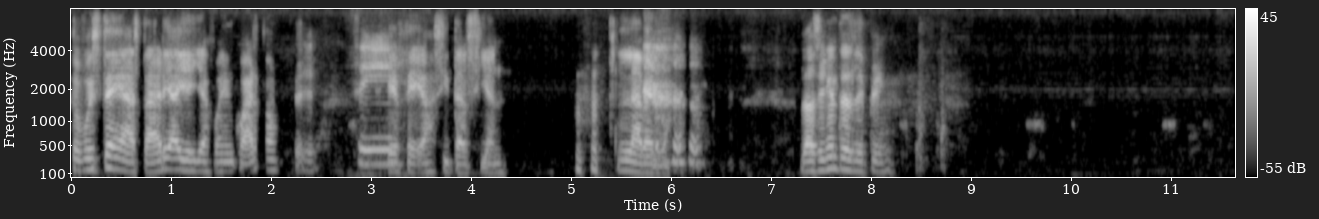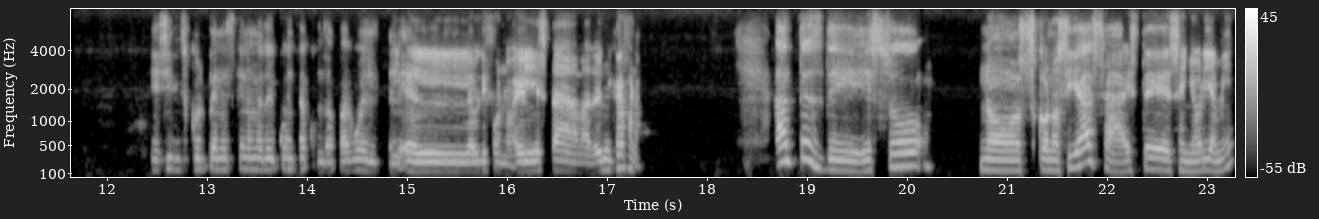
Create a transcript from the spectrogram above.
Tú fuiste hasta área y ella fue en cuarto. Sí. Sí. Qué fea situación. La verdad. La siguiente es Sleepy. Y sí, disculpen, es que no me doy cuenta cuando apago el, el, el audífono, el, esta, el micrófono. Antes de eso, ¿nos conocías a este señor y a mí?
